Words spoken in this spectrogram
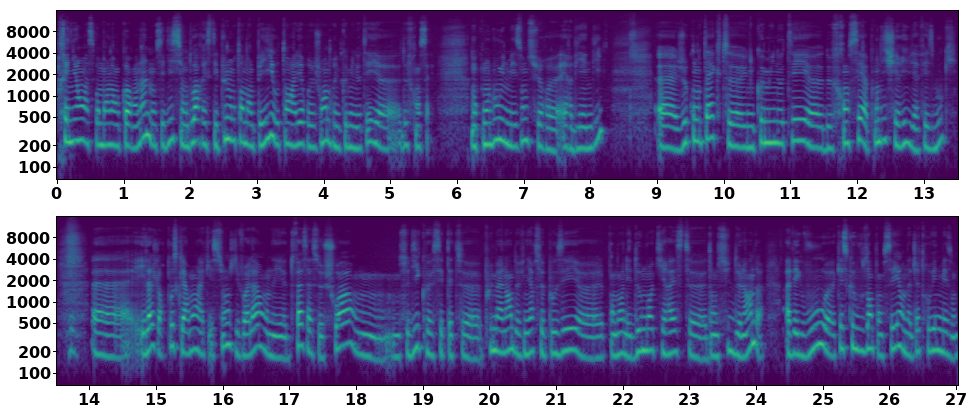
prégnant à ce moment-là encore en Inde. on s'est dit, si on doit rester plus longtemps dans le pays, autant aller rejoindre une communauté de Français. Donc on loue une maison sur Airbnb. Euh, je contacte une communauté euh, de Français à Pondichéry via Facebook. Euh, et là, je leur pose clairement la question. Je dis voilà, on est face à ce choix. On, se dit que c'est peut-être plus malin de venir se poser pendant les deux mois qui restent dans le sud de l'Inde avec vous. Qu'est-ce que vous en pensez? On a déjà trouvé une maison.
